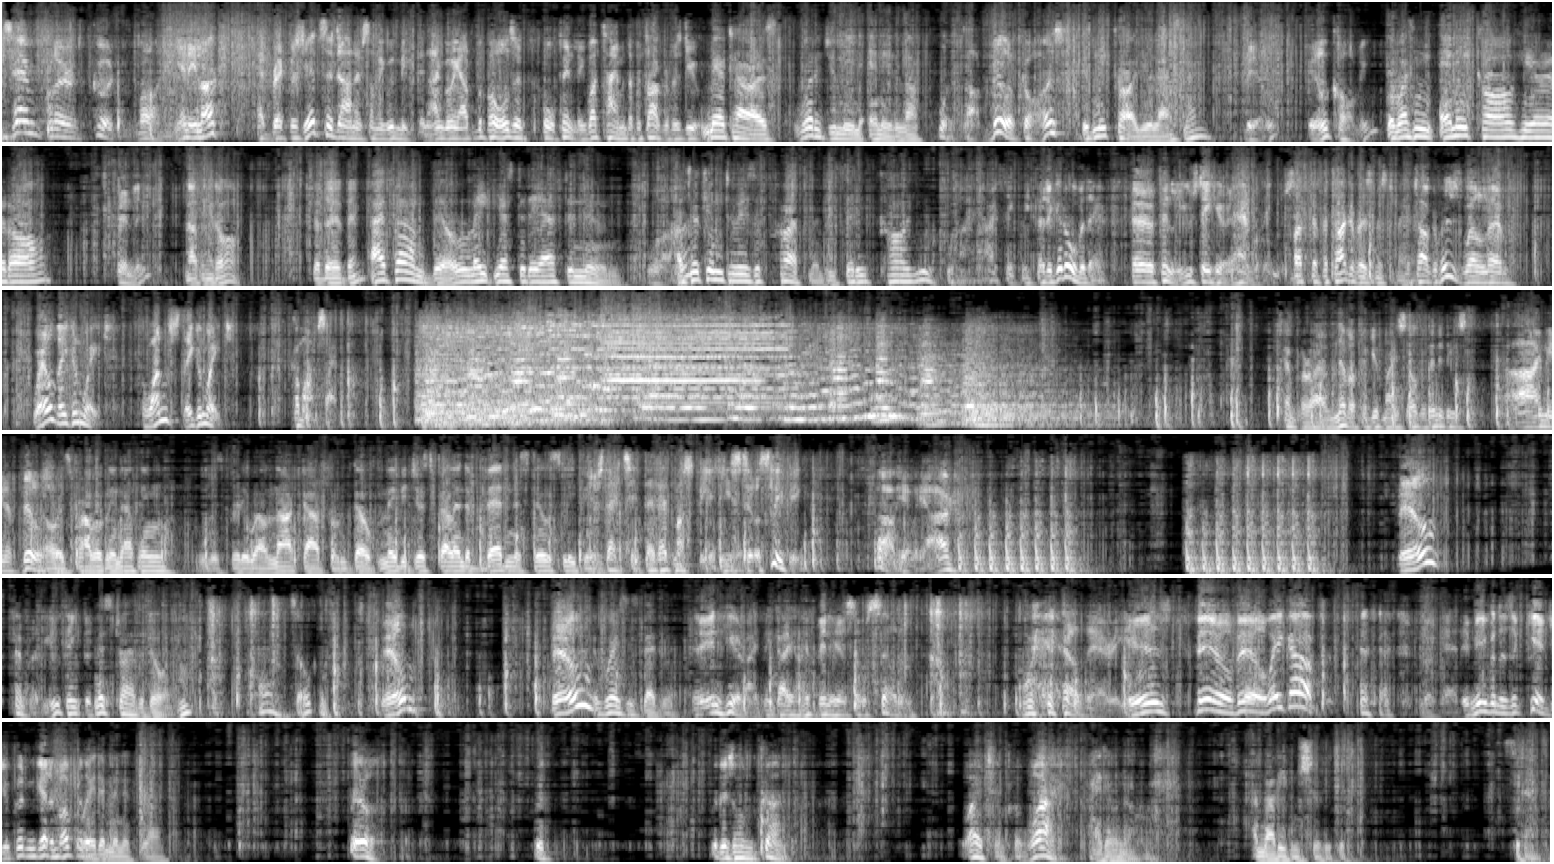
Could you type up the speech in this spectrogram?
Templar, good morning. Any luck? Had breakfast yet? Sit down, have something with me. Then I'm going out to the polls and. Oh, Finley, what time are the photographers due? Mayor Towers, what did you mean, any luck? Well, Doc Bill, of course. Didn't he call you last night? Bill? Bill called me. There wasn't any call here at all? Finley? Nothing at all. Should there have been? I found Bill late yesterday afternoon. What? I took him to his apartment. He said he'd call you. Why, I think we'd better get over there. Uh, Finley, you stay here and handle things. But the photographers, Mr. Mayor. Photographers? Well, um, well, they can wait. For once, they can wait. Come on, Simon. Templar, I'll never forgive myself if anything's. I mean, if Bill. Oh, it's probably nothing. He was pretty well knocked out from dope. Maybe just fell into bed and is still sleeping. Yes, that's it. That, that must be it. He's still sleeping. Oh, here we are. Bill? Templar, do you think that. Let's try the door. Hmm? Ah, it's open. Bill? Bill? Where's his bedroom? In here, I think. I, I've been here so seldom. Well, there he is. Bill, Bill, wake up. Look at him. Even as a kid, you couldn't get him up with Wait a minute, Ross. Bill. With, with his own gun. Why, Templar? Why? I don't know. I'm not even sure he did it. Sit down.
